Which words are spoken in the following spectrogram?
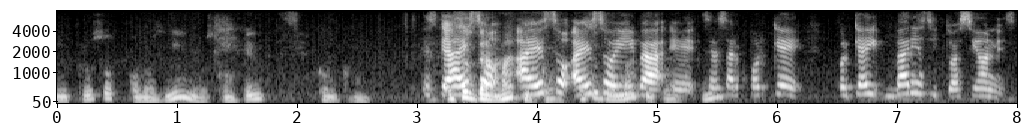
incluso con los niños, con gente... Con, es que a eso, a eso, a eso, iba, eh, César, ¿por qué? Porque hay varias situaciones.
